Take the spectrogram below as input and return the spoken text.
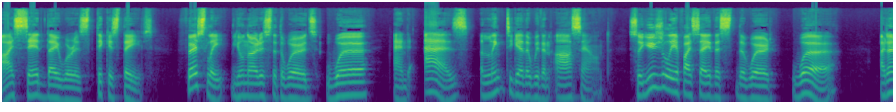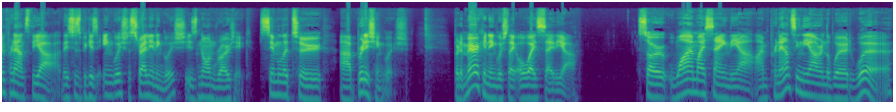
I said they were as thick as thieves. Firstly, you'll notice that the words were and as are linked together with an R sound. So usually if I say this the word were, I don't pronounce the R. This is because English, Australian English, is non-rhotic, similar to uh, British English. But American English, they always say the R. So why am I saying the R? I'm pronouncing the R in the word were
